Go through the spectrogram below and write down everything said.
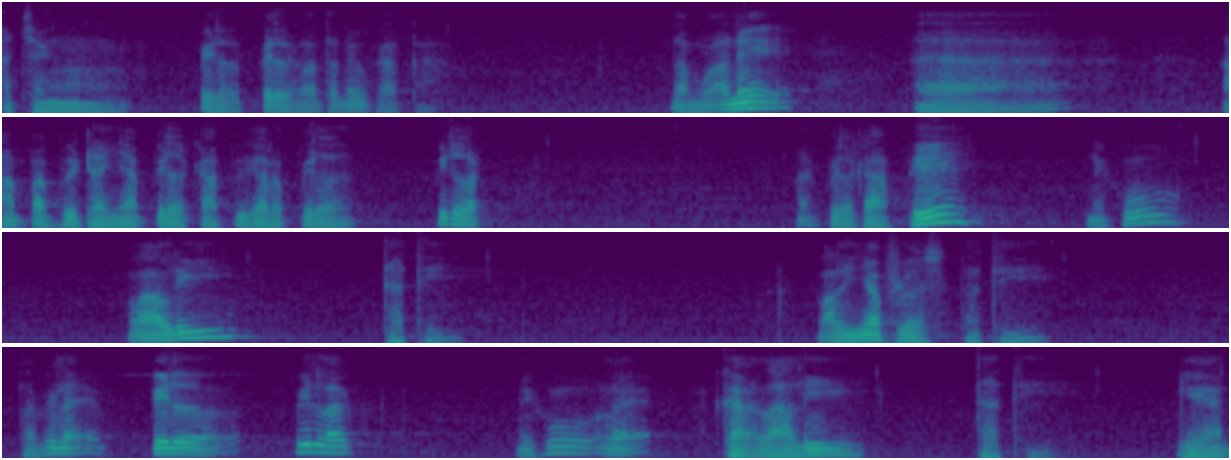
ajeng pil-pil ngoten niku kathah. Namane eh, apa bedanya pil KB karo pil pilek? Pil KB niku lali dadi. Lalinya blos dadi. Tapi lek pil pilek niku lek gak lali dadi. Nggih kan?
